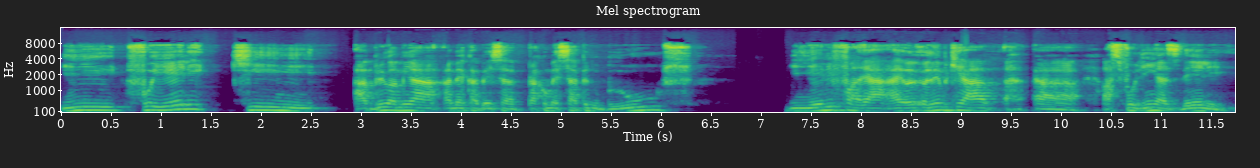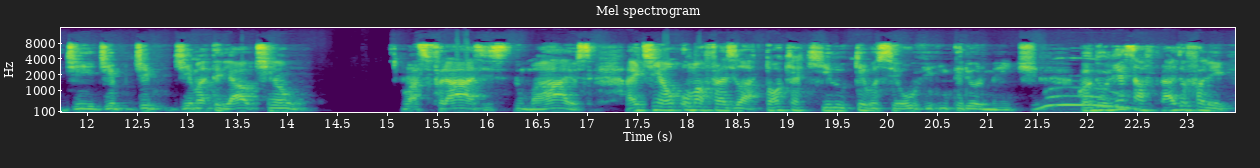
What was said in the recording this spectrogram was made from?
E foi ele que abriu a minha, a minha cabeça para começar pelo blues. E ele fala, eu, lembro que a, a, as folhinhas dele de, de, de, de, material tinham umas frases do Miles. Aí tinha uma frase lá: toque aquilo que você ouve interiormente. Uh! Quando eu li essa frase, eu falei:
